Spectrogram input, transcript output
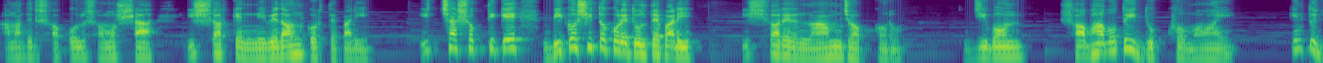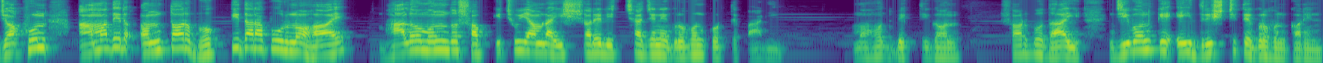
আমাদের সকল সমস্যা ঈশ্বরকে নিবেদন করতে পারি। ইচ্ছা শক্তিকে বিকশিত করে তুলতে পারি। ঈশ্বরের নাম জপ করো। জীবন স্বভাবতই দুঃখময়। কিন্তু যখন আমাদের অন্তর ভক্তি দ্বারা পূর্ণ হয়, ভালো মন্দ সবকিছুই আমরা ঈশ্বরের ইচ্ছা জেনে গ্রহণ করতে পারি। মহৎ ব্যক্তিগণ সর্বদাই জীবনকে এই দৃষ্টিতে গ্রহণ করেন।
